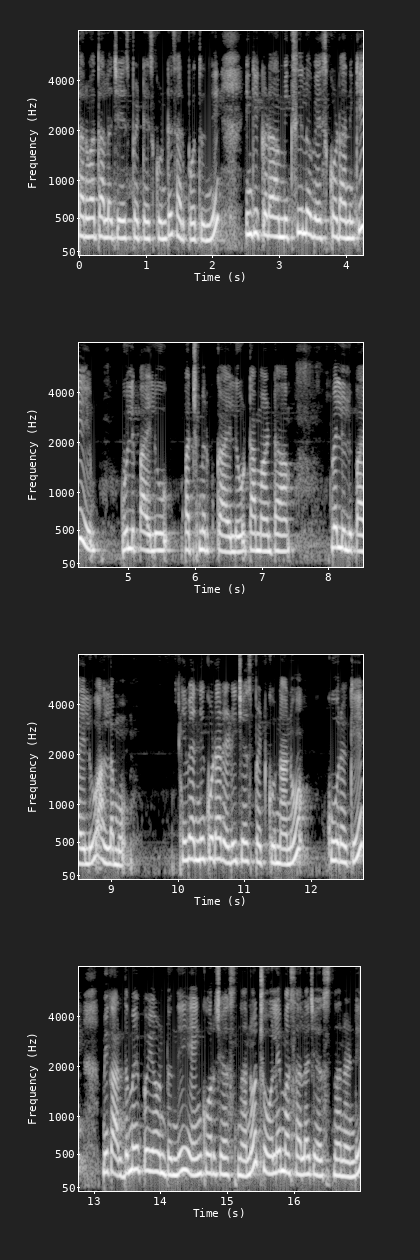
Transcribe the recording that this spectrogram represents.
తర్వాత అలా చేసి పెట్టేసుకుంటే సరిపోతుంది. ఇంక ఇక్కడ మిక్సీలో వేసుకోవడానికి ఉల్లిపాయలు పచ్చిమిరపకాయలు టమాటా వెల్లుల్లిపాయలు అల్లము. ఇవన్నీ కూడా రెడీ చేసి పెట్టుకున్నాను. కూరకి మీకు అర్థమైపోయి ఉంటుంది ఏం కూర చేస్తున్నానో. చోలే మసాలా చేస్తున్నానండి.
